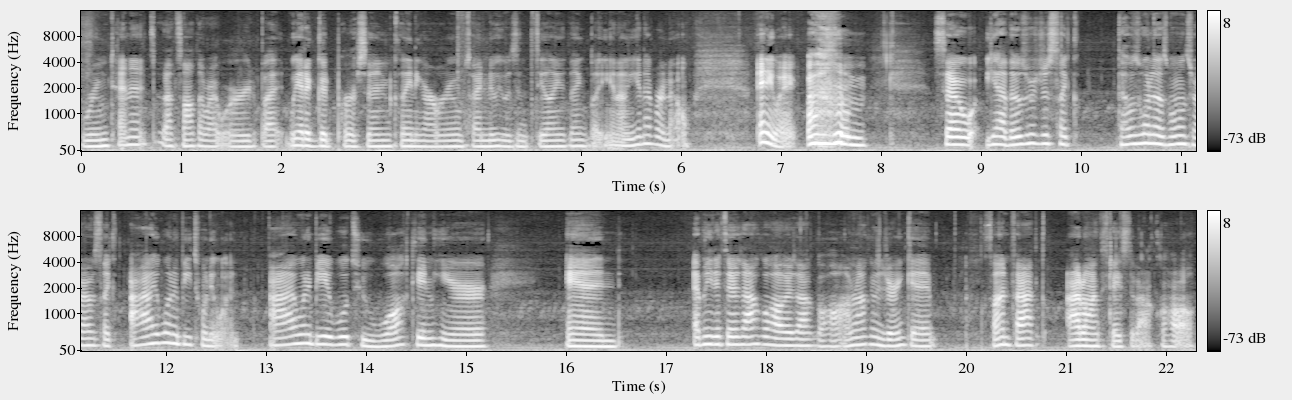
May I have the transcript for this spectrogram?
room tenant. That's not the right word, but we had a good person cleaning our room, so I knew he wasn't stealing anything, but you know, you never know. Anyway, um so yeah, those were just like that was one of those moments where I was like, I want to be 21. I want to be able to walk in here and I mean, if there's alcohol, there's alcohol. I'm not going to drink it fun fact, I don't like the taste of alcohol.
